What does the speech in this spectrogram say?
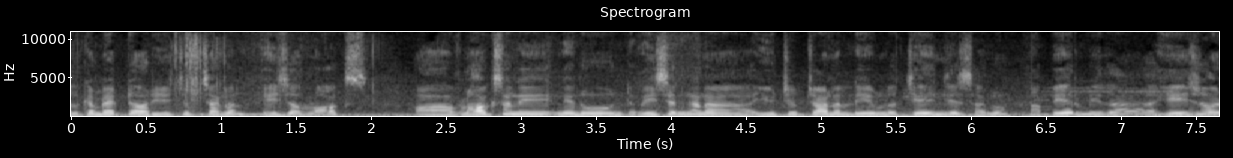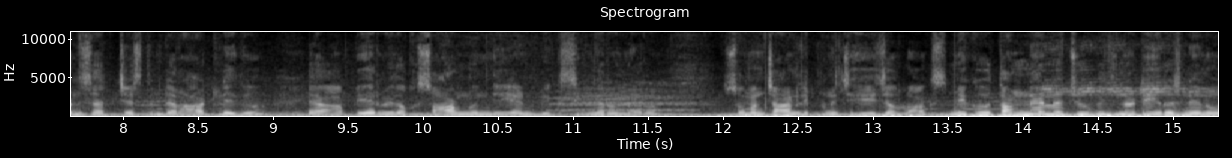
Welcome back to our YouTube channel haze of vlogs ఆ వ్లాగ్స్ అని నేను రీసెంట్గా నా యూట్యూబ్ ఛానల్ నేమ్లో చేంజ్ చేశాను. ఆ పేరు మీద హేజో అని సెర్చ్ చేస్తుంటే రావట్లేదు. ఆ పేరు మీద ఒక సాంగ్ ఉంది అండ్ బిగ్ సింగర్ ఉన్నారు. సో మన ఛానల్ ఇప్పటి నుంచి హేజ్ ఆఫ్ వ్లాగ్స్ మీకు తమిళనాడులో చూపించినట్టు ఈరోజు నేను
